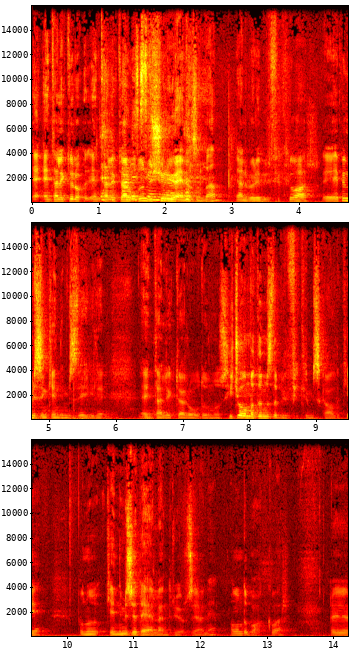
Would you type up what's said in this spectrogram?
E, Entelektüel, entelektüel Evet, olduğunu düşünüyor en azından. Yani böyle bir fikri var. E, hepimizin kendimizle ilgili entelektüel olduğumuz, hiç olmadığımız da bir fikrimiz kaldı ki bunu kendimizce değerlendiriyoruz yani. Onun da bu hakkı var. E,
